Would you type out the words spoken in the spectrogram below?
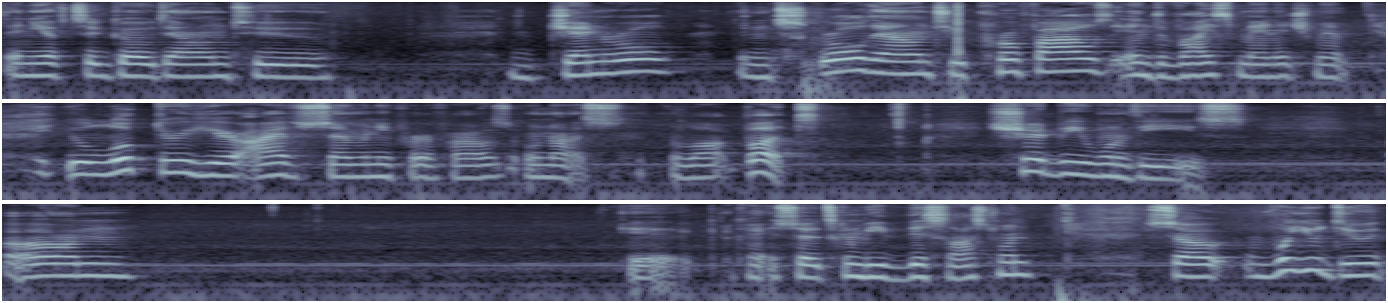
Then you have to go down to general and scroll down to profiles and device management. You'll look through here. I have so many profiles. Well, not a lot, but should be one of these. Um okay, so it's gonna be this last one. So what you do,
